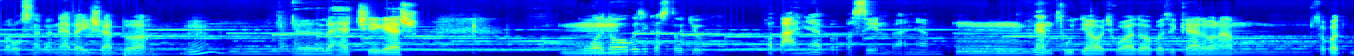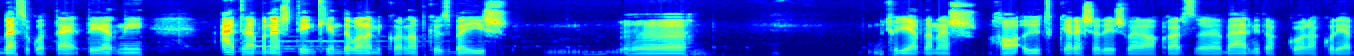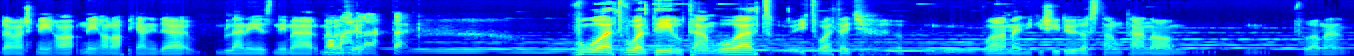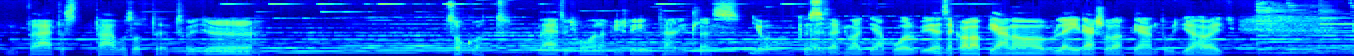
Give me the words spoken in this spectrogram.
valószínűleg a neve is ebből Hm? ö, lehetséges. Mm, Hol dolgozik, azt tudjuk? A bányába? A szénbányába? mm, nem tudja, hogy hol dolgozik erről, nem szokott, beszokott térni. Általában esténként, de van amikor napközben is. Úgyhogy érdemes, ha őt keresed és vele akarsz bármit, akkor, akkor érdemes néha, néha napján ide lenézni, mert, Ma mert már azért... látták? Volt, volt, délután volt, itt volt egy valamennyi kis időt, aztán utána fölmen, felállt, azt távozott, tehát hogy ö, szokott. Lehet, hogy holnap is délután itt lesz. Jó, van, köszönöm. Ezek nagyjából, ezek alapján, a leírás alapján tudja, hogy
